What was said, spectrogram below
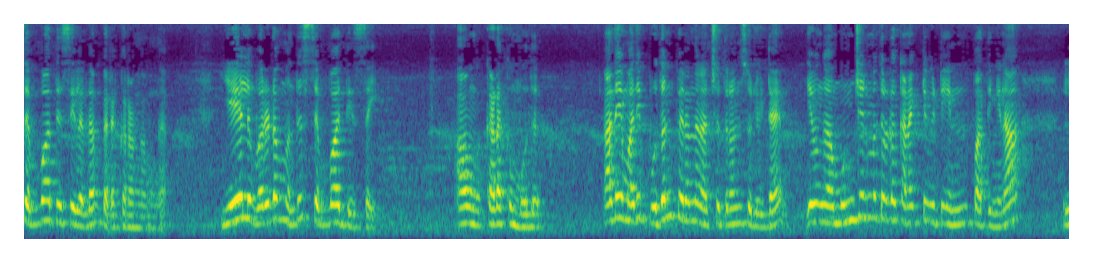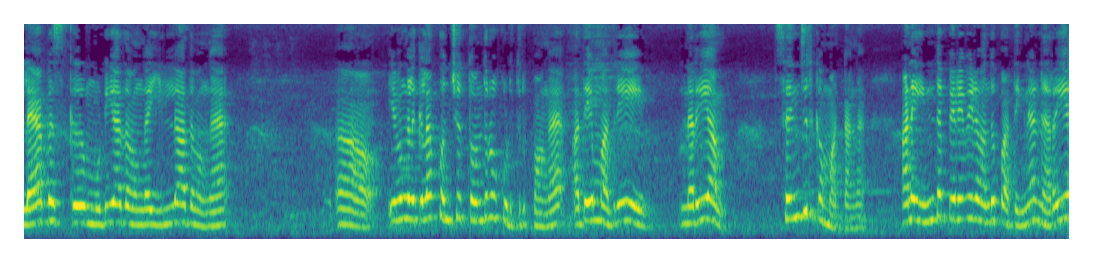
செவ்வாய் திசையில் தான் பிறக்கிறாங்க அவங்க. ஏழு வருடம் வந்து செவ்வாய் திசை அவங்க கடக்கும்போது அதே மாதிரி புதன் பிறந்த நட்சத்திரம்னு சொல்லிட்டேன். இவங்க முன்ஜென்மத்தோட கனெக்டிவிட்டின்னு பார்த்தீங்கன்னா லேபர்ஸ்க்கு முடியாதவங்க இல்லாதவங்க இவங்களுக்கெல்லாம் கொஞ்சம் தொந்தரவு கொடுத்துருப்பாங்க. அதே மாதிரி நிறையா செஞ்சிருக்க மாட்டாங்க. ஆனால் இந்த பிறவியில் வந்து பார்த்தீங்கன்னா நிறைய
